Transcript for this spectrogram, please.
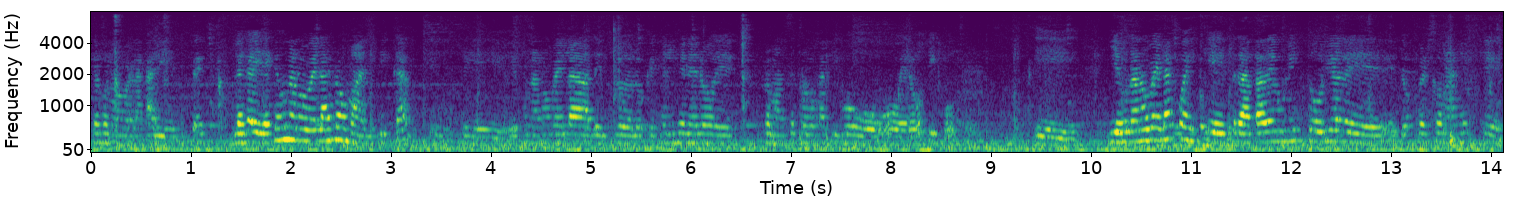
que es una novela caliente. La realidad es que es una novela romántica, este, es una novela dentro de lo que es el género de romance provocativo o, o erótico. Eh, y es una novela pues que trata de una historia de dos personajes que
